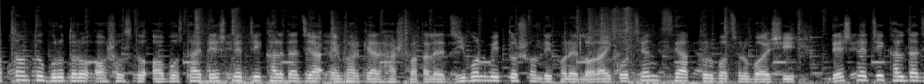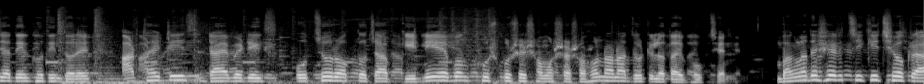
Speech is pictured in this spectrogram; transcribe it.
অত্যন্ত গুরুতর অসুস্থ অবস্থায় দেশনেত্রী খালেদা জিয়া এভারকেয়ার হাসপাতালে জীবন মৃত্যু সন্ধিক্ষণে লড়াই করছেন ছিয়াত্তর বছর বয়সী দেশনেত্রী খালেদা জিয়া দীর্ঘদিন ধরে আর্থাইটিস ডায়াবেটিক্স উচ্চ রক্তচাপ, কিডনি এবং ফুসফুসের সমস্যা সহ নানা জটিলতায় ভুগছেন। বাংলাদেশের চিকিৎসকরা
